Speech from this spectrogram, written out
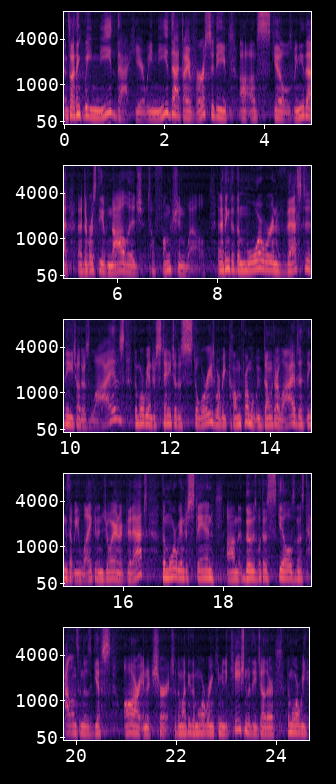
And so I think we need that here. We need that diversity uh, of skills. We need that uh, diversity of knowledge to function well. And I think that the more we're invested in each other's lives, the more we understand each other's stories, where we come from, what we've done with our lives, the things that we like and enjoy and are good at, the more we understand um, those what those skills and those talents and those gifts are in a church. So then I think the more we're in communication with each other, the more we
